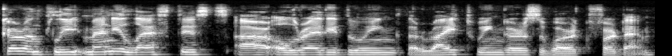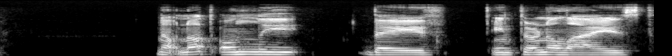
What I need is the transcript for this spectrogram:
Currently, many leftists are already doing the right wingers' work for them. Now, not only they've internalized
